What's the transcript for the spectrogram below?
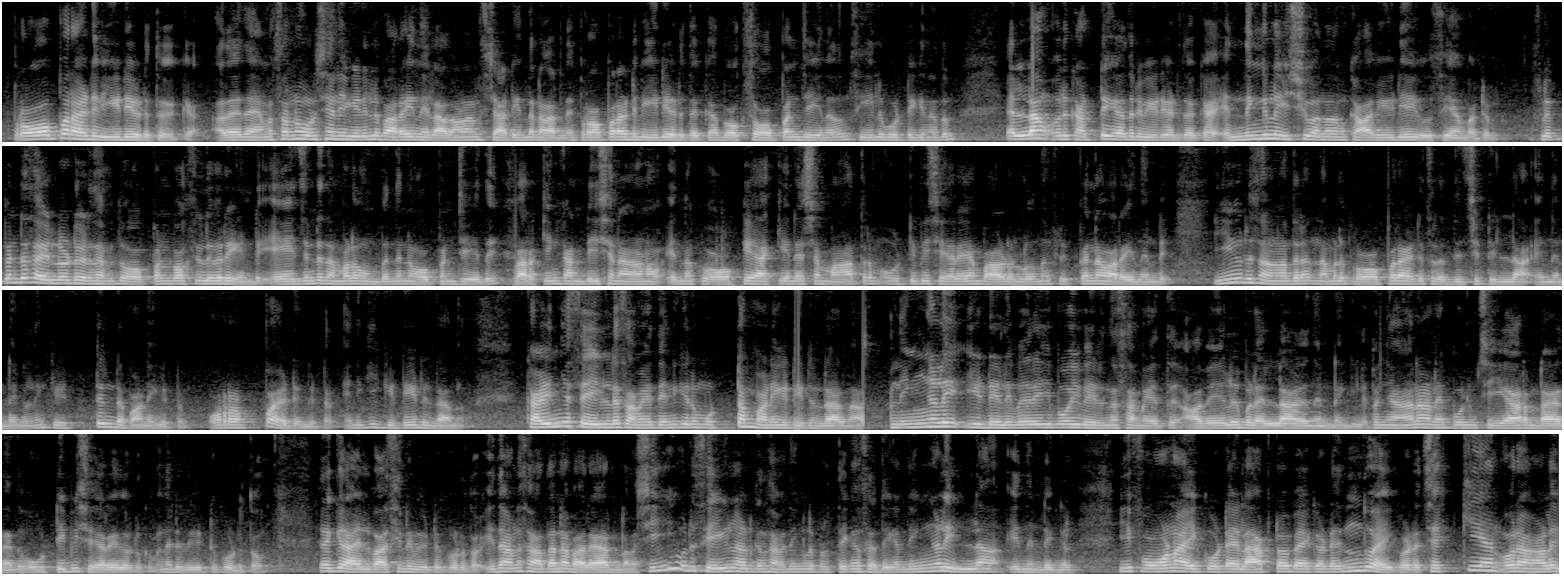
പ്രോപ്പറായിട്ട് വീഡിയോ എടുത്ത് വെക്കുക. അതായത് ആമസോണിനെ കുറിച്ച് ഞാൻ വീഡിയോയിൽ പറയുന്നില്ല. അതുകൊണ്ടാണ് സ്റ്റാർട്ടിങ് തന്നെ പറഞ്ഞത്. പ്രോപ്പറായിട്ട് വീഡിയോ എടുത്ത് വെക്കുക. ബോക്സ് ഓപ്പൺ ചെയ്യുന്നതും സീൽ പൊട്ടിക്കുന്നതും എല്ലാം ഒരു കട്ട് ചെയ്യാത്തൊരു വീഡിയോ എടുത്ത് വെക്കുക. എന്തെങ്കിലും ഇഷ്യൂ വന്നാൽ നമുക്ക് ആ വീഡിയോ യൂസ് ചെയ്യാൻ പറ്റും. ഫ്ലിപ്പിന്റെ സൈഡിലോട്ട് വരുന്ന സമയത്ത് ഓപ്പൺ ബോക്സ് ഡെലിവറി ഉണ്ട്. ഏജന്റ് നമ്മളെ മുമ്പ് തന്നെ ഓപ്പൺ ചെയ്ത് വർക്കിംഗ് കണ്ടീഷൻ ആണോ എന്നൊക്കെ ഓക്കെ ആക്കിയതിന് ശേഷം മാത്രം ഒ ടി പി ഷെയർ ചെയ്യാൻ പാടുള്ളൂ എന്ന് ഫ്ലിപ്പ് തന്നെ പറയുന്നുണ്ട്. ഈ ഒരു സാധനം നമ്മൾ പ്രോപ്പറായിട്ട് ശ്രദ്ധിച്ചിട്ടില്ല എന്നുണ്ടെങ്കിൽ നിങ്ങൾക്ക് എട്ടിന്റെ പണി കിട്ടും. ഉറപ്പായിട്ടും കിട്ടും. എനിക്ക് കിട്ടിയിട്ടുണ്ടായിരുന്നു. കഴിഞ്ഞ സെയിലിന്റെ സമയത്ത് എനിക്കൊരു മുട്ടം പണി കിട്ടിയിട്ടുണ്ടായിരുന്നു. നിങ്ങൾ ഈ ഡെലിവറി ബോയ് വരുന്ന സമയത്ത് അവൈലബിൾ അല്ല എന്നുണ്ടെങ്കിൽ ഇപ്പം ഞാനാണെങ്കിൽ പോലും ചെയ്യാറുണ്ടായിരുന്നത് ഒ ടി പി ഷെയർ ചെയ്ത് കൊടുക്കും എന്നിട്ട് വീട്ടിൽ കൊടുത്തോ അല്ലെങ്കിൽ അയൽവാസിന്റെ വീട്ടിൽ കൊടുത്തോ. ഇതാണ് സാധാരണ പറയാറുണ്ടാകുന്നത് പക്ഷേ ഈ ഒരു സെയിൽ നടക്കുന്ന സമയത്ത് നിങ്ങൾ പ്രത്യേകം ശ്രദ്ധിക്കണം. നിങ്ങളില്ല എന്നുണ്ടെങ്കിൽ ഈ ഫോൺ ആയിക്കോട്ടെ ലാപ്ടോപ്പ് ആയിക്കോട്ടെ എന്തും ആയിക്കോട്ടെ ചെക്ക് ചെയ്യാൻ ഒരാൾ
